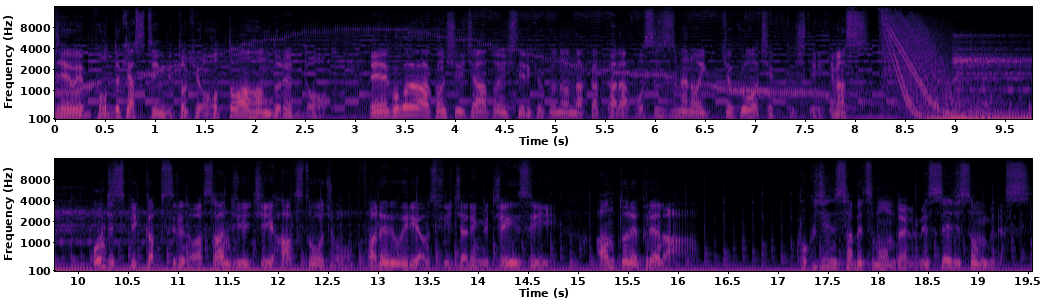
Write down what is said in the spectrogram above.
J-WAVE ポッドキャスティング TOKYO HOT 100、えー、ここでは今週チャートにしている曲の中からおすすめの一曲をチェックしていきます。本日ピックアップするのは31位初登場ファレル・ウィリアムスフィーチャリング Jay-Z アントレプレナー。黒人差別問題のメッセージソングです。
